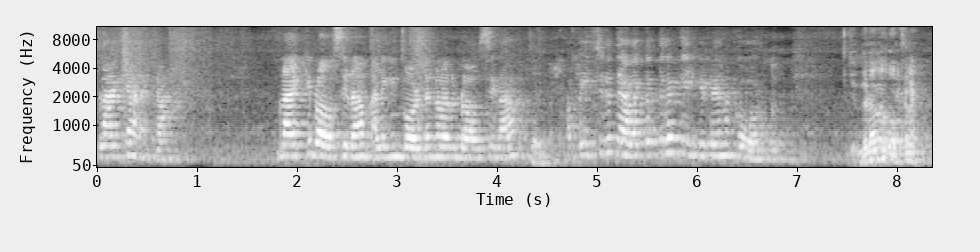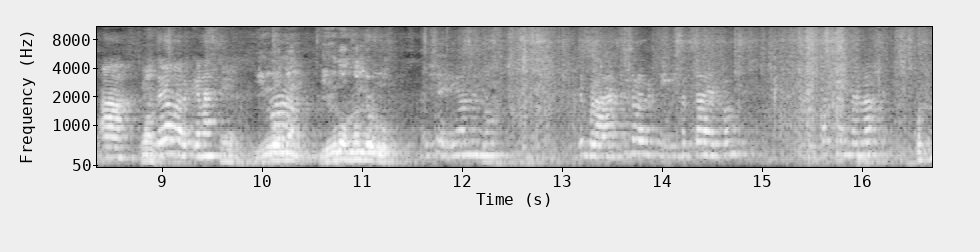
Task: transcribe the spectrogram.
ബ്ലാക്ക് ആണ് കേട്ടോ ബ്ലാക്ക് ബ്ലൗസ് ഇടാം അല്ലെങ്കിൽ ഗോൾഡൻ കളർ ബ്ലൗസ് ഇടാം. അപ്പൊ ഇച്ചിരി തിളക്കത്തിലൊക്കെ ഇരിക്കട്ടെ എന്നൊക്കെ ഓർത്തു. എന്തിനാണ് കുറക്കണേ? ആ എന്തിനാ മറക്കണേ ഉം, ജീവിതം ജീവിതം ഒന്നല്ലേ ഉള്ളൂ. ശരിയാണെന്നോ ഇത് ബ്ലാക്ക് കളർ ടീഷർട്ട് ആയപ്പം ഇതൊക്കെ ഉണ്ടല്ലോ ഇപ്പോട്ടെ.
